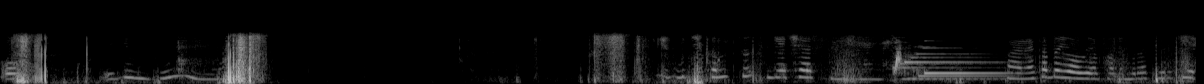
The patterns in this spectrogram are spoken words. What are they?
Of. Dedim bu ne ya? Bu çıkıntı geçersin yani. Ha, ne kadar yol yapalım Murat Yürü.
